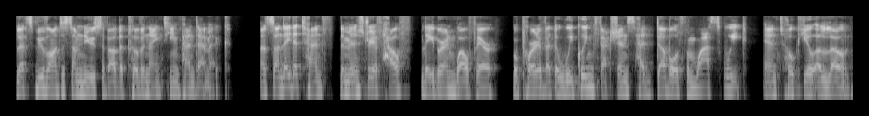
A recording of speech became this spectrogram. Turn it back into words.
Let's move on to some news about the COVID 19 pandemic. On Sunday the 10th, the Ministry of Health, Labor and Welfare reported that the weekly infections had doubled from last week in Tokyo alone,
